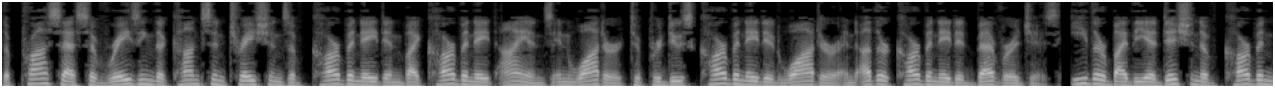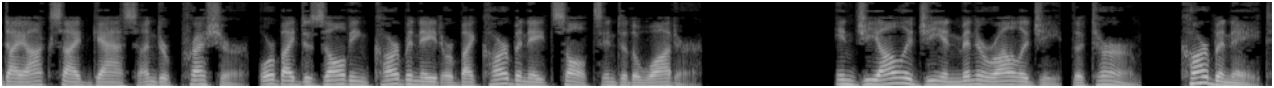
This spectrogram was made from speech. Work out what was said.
the process of raising the concentrations of carbonate and bicarbonate ions in water to produce carbonated water and other carbonated beverages, either by the addition of carbon dioxide gas under pressure, or by dissolving carbonate or bicarbonate salts into the water. In geology and mineralogy, the term, "'carbonate'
